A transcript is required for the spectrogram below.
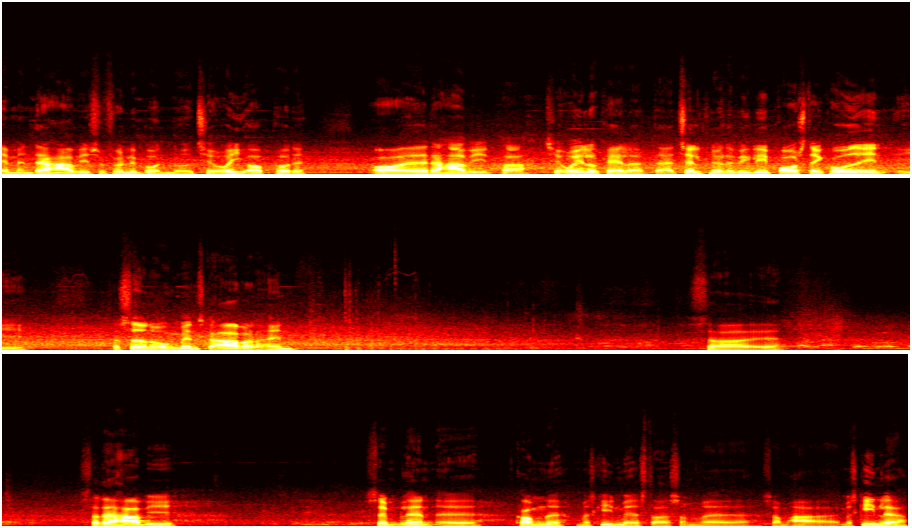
jamen der har vi selvfølgelig bundet noget teori op på det. Og øh, der har vi et par teorilokaler, der er tilknyttet. Vi kan lige prøve at stikke hovedet ind i, der sidder nogle unge mennesker og arbejder herinde. Så, øh, så der har vi simpelthen øh, kommende maskinmestre, som, øh, som har maskinlærer.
